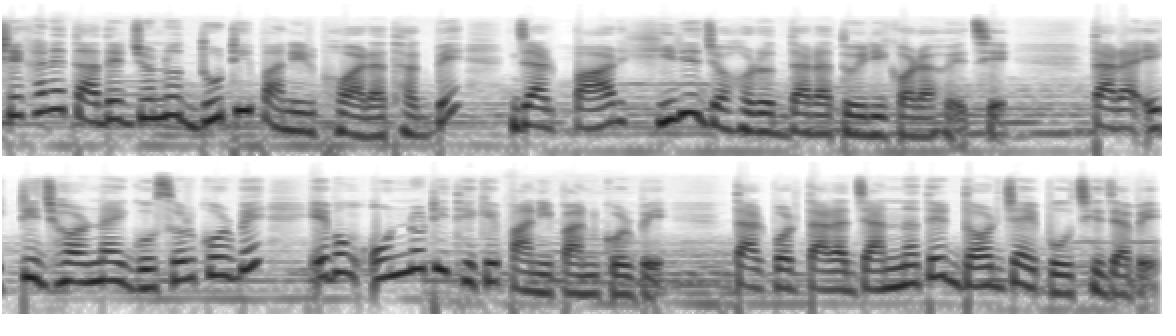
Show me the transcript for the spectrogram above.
সেখানে তাদের জন্য দুটি পানির ফোয়ারা থাকবে, যার পার হিরে জহরত দ্বারা তৈরি করা হয়েছে। তারা একটি ঝর্ণায় গোসর করবে এবং অন্যটি থেকে পানি পান করবে। তারপর তারা জান্নাতের দরজায় পৌঁছে যাবে।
